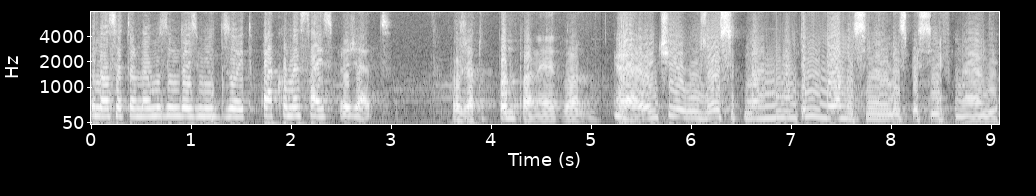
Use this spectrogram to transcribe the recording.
E nós retornamos em 2018 para começar esse projeto. Projeto Pampa, né, Eduardo? É, a gente usou esse, não, não tem um nome assim ainda específico, né? Ele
